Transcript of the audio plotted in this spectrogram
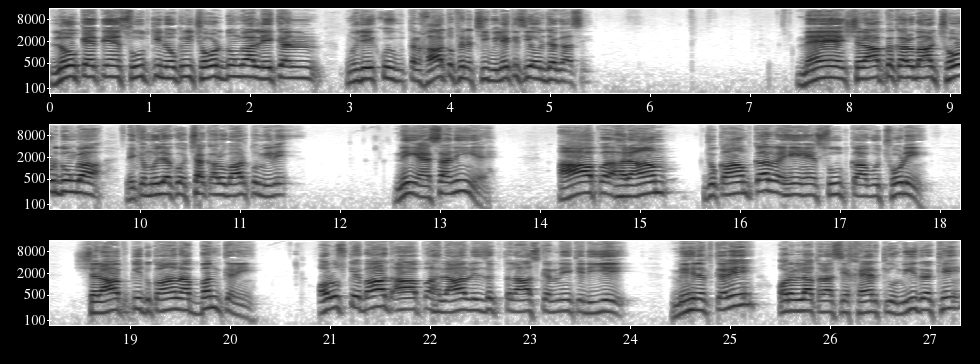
لوگ کہتے ہیں، سود کی نوکری چھوڑ دوں گا، لیکن مجھے کوئی تنخواہ تو پھر اچھی ملے کسی اور جگہ سے۔ میں شراب کا کاروبار چھوڑ دوں گا، لیکن مجھے کوئی اچھا کاروبار تو ملے۔ نہیں، ایسا نہیں ہے۔ آپ حرام جو کام کر رہے ہیں سود کا، وہ چھوڑیں۔ شراب کی دکان آپ بند کریں۔ اور اس کے بعد آپ حلال رزق تلاش کرنے کے لیے محنت کریں اور اللہ تعالیٰ سے خیر کی امید رکھیں۔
